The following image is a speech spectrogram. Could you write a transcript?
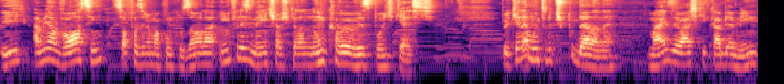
E a minha avó, assim, só fazendo uma conclusão, ela, infelizmente, acho que ela nunca vai ouvir esse podcast. Porque ela é muito do tipo dela, né? Mas eu acho que cabe a mim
